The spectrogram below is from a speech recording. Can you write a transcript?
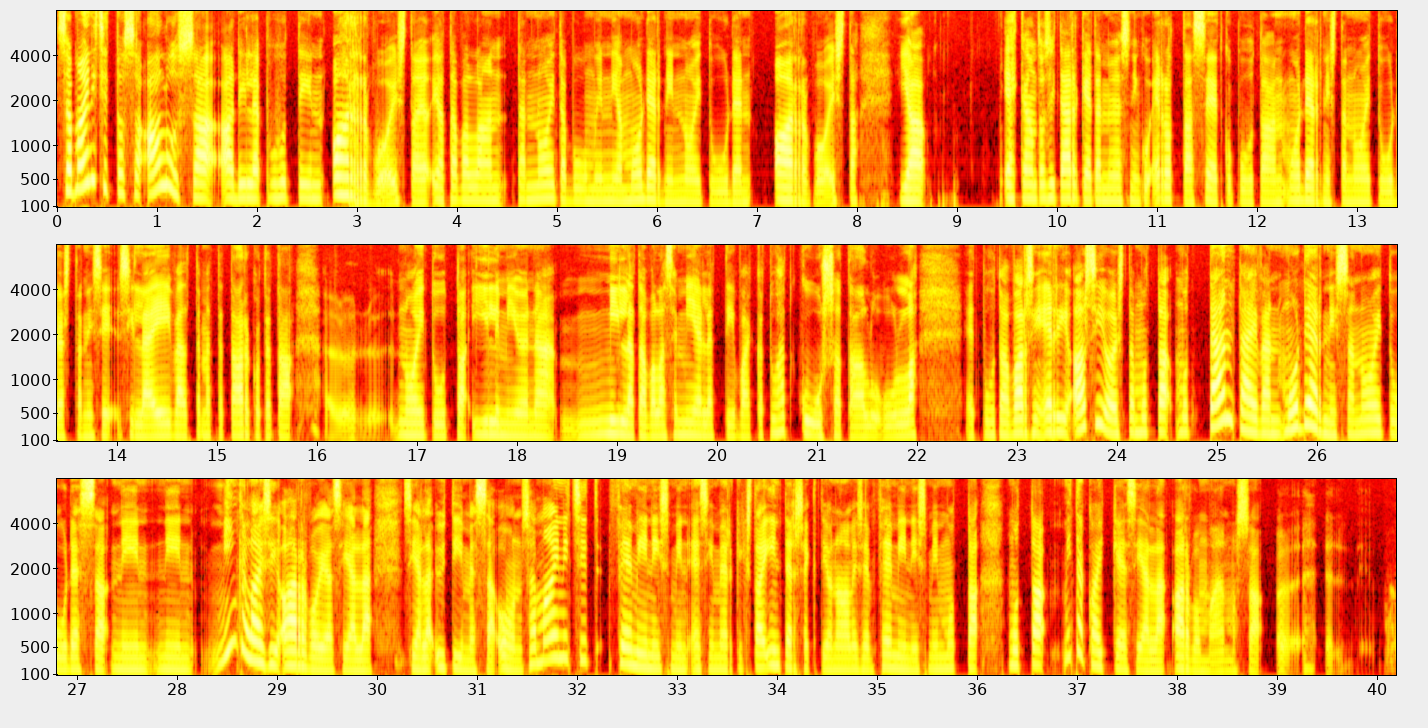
Sä mainitsit tuossa alussa, Adille, puhuttiin arvoista ja, ja tavallaan tämän noitabuumin ja modernin noituuden arvoista. Ja ehkä on tosi tärkeää myös niin kuin erottaa se, että kun puhutaan modernista noituudesta, niin se, sillä ei välttämättä tarkoiteta noituutta ilmiönä, millä tavalla se miellettiin vaikka 1600-luvulla. Et puhutaan varsin eri asioista, mutta, mutta tämän päivän modernissa noituudessa, niin, niin minkälaisia arvoja siellä, siellä ytimessä on? Sä mainitsit feminismin esimerkiksi tai intersektionaalisen feminismin, mutta, mutta mitä kaikkea siellä arvomaailmassa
